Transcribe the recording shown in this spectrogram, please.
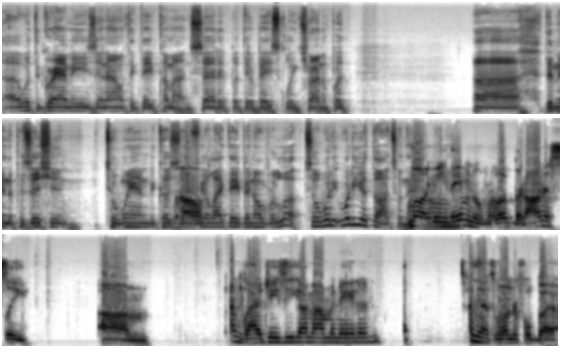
uh, with the Grammys and I don't think they've come out and said it but they're basically trying to put uh, them in a position to win because Well- they feel like they've been overlooked. So what are, what are your thoughts on that? Well, I mean, they've been overlooked, but honestly, um, I'm glad Jay Z got nominated. I think that's wonderful, but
